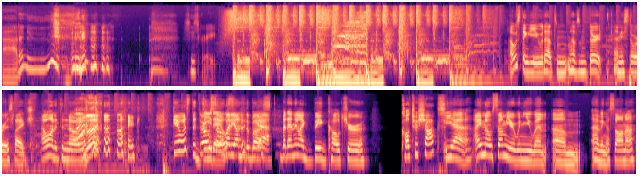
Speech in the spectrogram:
I don't know. She's great. I was thinking you would have some have some dirt. Any stories? Like I wanted to know. like give us the Throw details. somebody under the bus. Yeah. But any like big culture. Culture shocks. Yeah, I know some year when you went um having a sauna.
